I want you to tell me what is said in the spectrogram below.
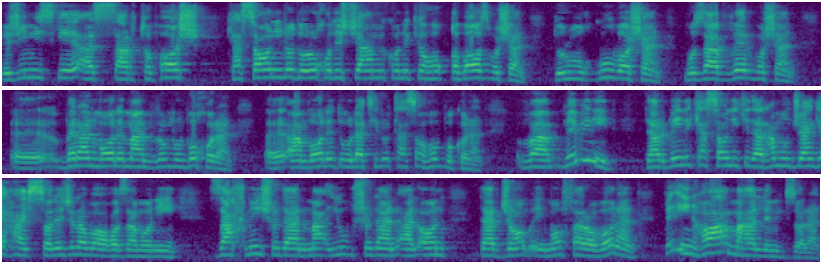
رژیمی است که از سر تا پاش کسانی رو دور خودش جمع می‌کنه که حق باز باشن دروغگو باشن مزور باشن برن مال مردم رو بخورن اموال دولتی رو تصاحب بکنن. و ببینید در بین کسانی که در همون جنگ هشت ساله جناب آقا زمانی زخمی شدن معیوب شدن الان در جامعه ما فراوانن. به اینها هم محله می‌گذارن.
